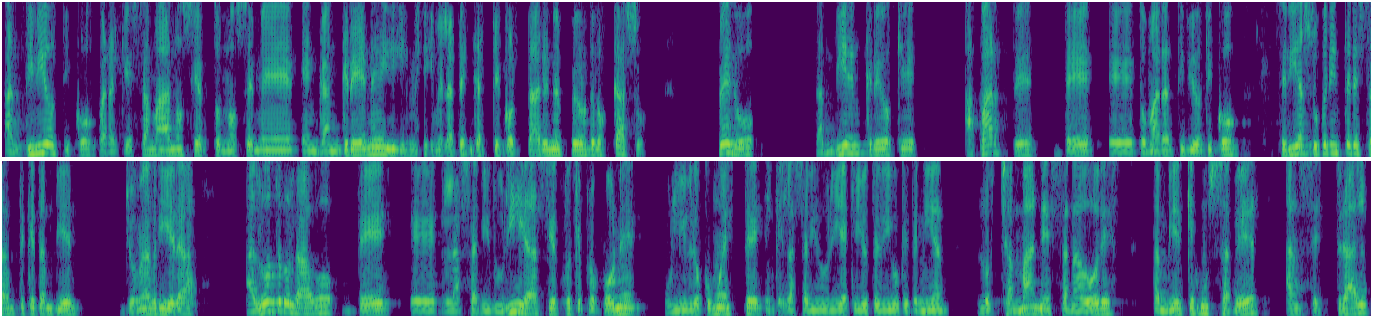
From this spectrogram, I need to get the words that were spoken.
antibióticos para que esa mano, ¿cierto?, no se me engangrene y me, y me la tengas que cortar en el peor de los casos. Pero también creo que, aparte de eh, tomar antibióticos, sería súper interesante que también yo me abriera al otro lado de eh, la sabiduría, ¿cierto?, que propone un libro como este y que es la sabiduría que yo te digo que tenían los chamanes sanadores, también que es un saber ancestral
